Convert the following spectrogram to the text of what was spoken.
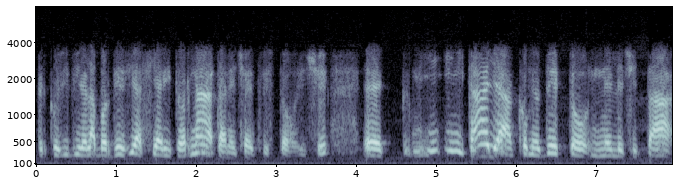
per così dire, la borghesia sia ritornata nei centri storici. Eh, in Italia, come ho detto, nelle città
